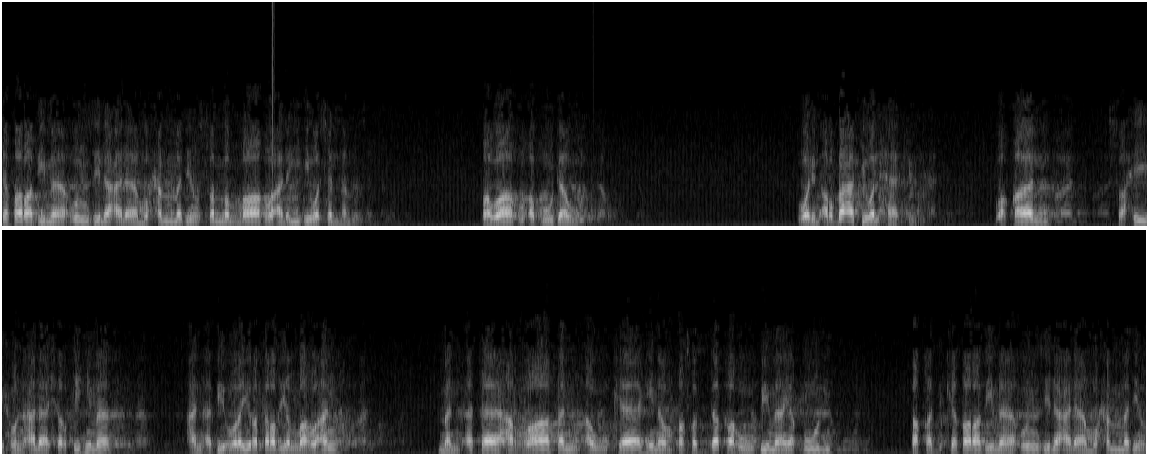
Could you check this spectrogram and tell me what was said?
كفر بما أنزل على محمد صلى الله عليه وسلم. رواه أبو داود. وللأربعة والحاكم. وقال صحيح على شرطهما عن أبي هريرة رضي الله عنه من أتى عرافا أو كاهنا فصدقه بما يقول فقد كفر بما أنزل على محمد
